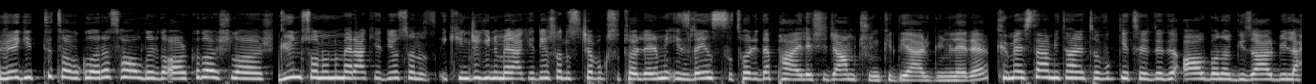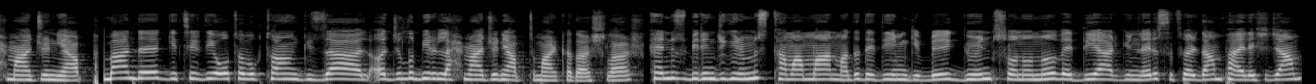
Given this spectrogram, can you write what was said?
Ve gitti tavuklara saldırdı arkadaşlar. Gün sonunu merak ediyorsanız, ikinci günü merak ediyorsanız çabuk storylerimi izleyin. Story'de paylaşacağım çünkü diğer günleri. Kümesten bir tane tavuk getir dedi. Al bana güzel bir lahmacun yap. Ben de getirdiği o tavuktan güzel, acılı bir lahmacun yaptım arkadaşlar. Henüz birinci günümüz tamamlanmadı. Dediğim gibi gün sonunu ve diğer günleri story'den paylaşacağım.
